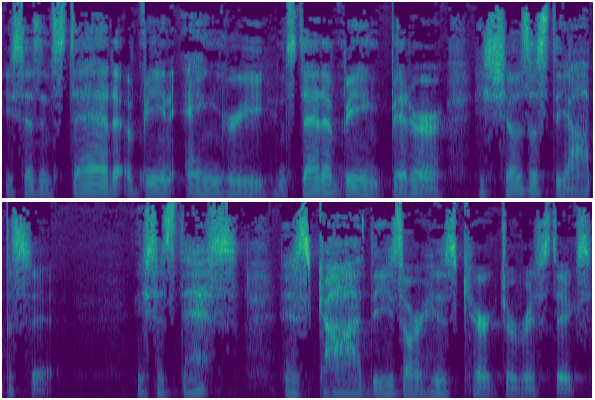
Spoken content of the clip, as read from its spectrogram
he says, instead of being angry, instead of being bitter, he shows us the opposite. He says, This is God. These are his characteristics.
